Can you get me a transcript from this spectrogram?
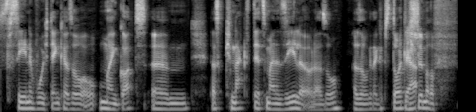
Szene, wo ich denke so, oh mein Gott, ähm, das knackt jetzt meine Seele oder so. Also da gibt's deutlich Ja. schlimmere F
